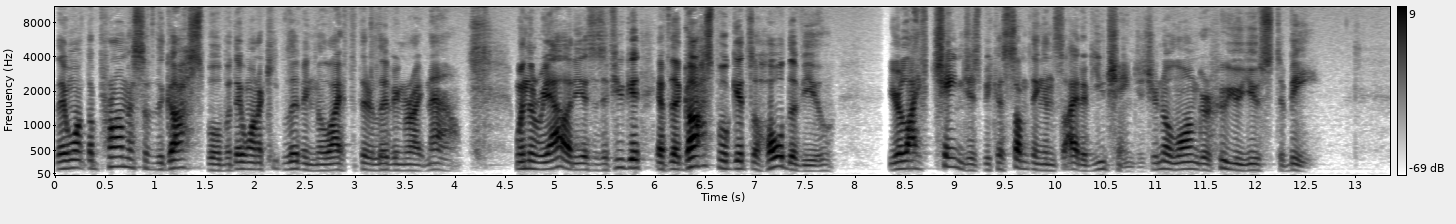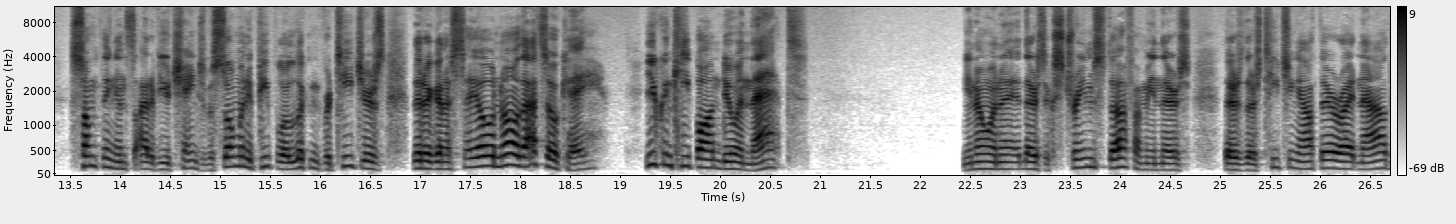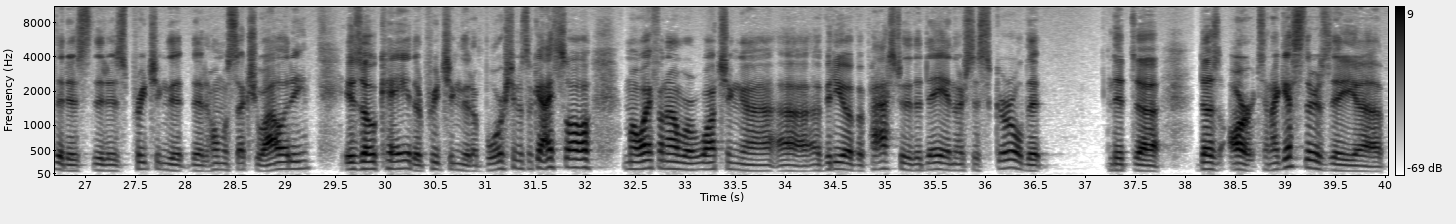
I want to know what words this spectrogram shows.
They want the promise of the gospel, but they want to keep living the life that they're living right now. When the reality is, is if you get if the gospel gets a hold of you, your life changes because something inside of you changes. You're no longer who you used to be. Something inside of you changes. But so many people are looking for teachers that are going to say, oh, no, that's okay. You can keep on doing that. You know, and uh, there's extreme stuff. I mean, there's there's there's teaching out there right now that is that is preaching that, that homosexuality is okay. They're preaching that abortion is okay. I saw my wife and I were watching a, a video of a pastor the other day, and there's this girl that that uh, does art, and I guess there's a uh,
